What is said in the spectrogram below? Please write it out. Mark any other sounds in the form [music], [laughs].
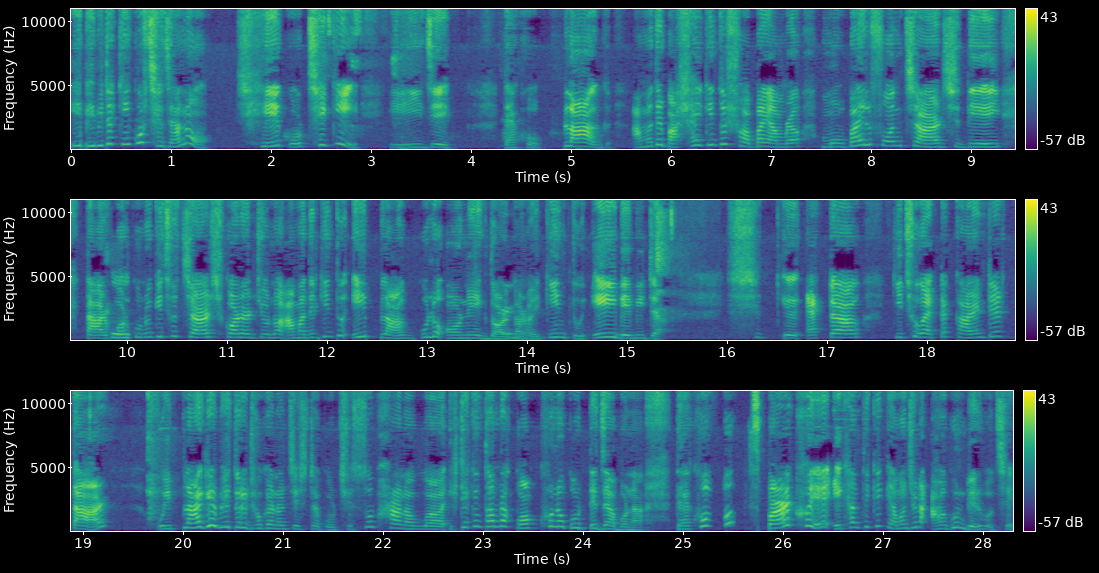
এই বেবিটা কি করছে জানো? সে করছে কি? এই যে দেখো প্লাগ আমাদের বাসায় কিন্তু সবাই আমরা মোবাইল ফোন চার্জ দেই তারপর কোনো কিছু চার্জ করার জন্য আমাদের কিন্তু এই প্লাগগুলো অনেক দরকার হয়। কিন্তু এই বেবিটা একটা কিছু একটা কারেন্টের তার ওই প্লাগের ভেতরে ঢোকানোর চেষ্টা করছে। সুবহানাল্লাহ এটা কিন্তু আমরা কখনো করতে যাব না। দেখো স্পার্ক হয়ে এখান থেকে কেমন যেন আগুন বের হচ্ছে।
